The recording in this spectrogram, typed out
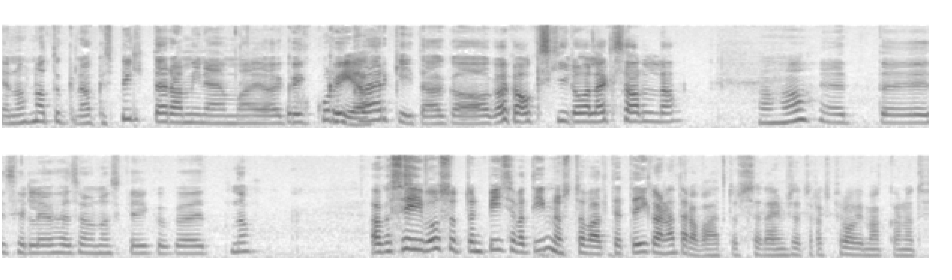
ja noh, natukene hakkas pilt ära minema ja kõik kõik värgid, aga, aga kaks kilo läks alla. Et selle ühe saunas käiguga, et noh. aga see ei osutunud piisavalt innustavalt, et te iga nädalavahetus seda ilmselt oleks proovima hakanud?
